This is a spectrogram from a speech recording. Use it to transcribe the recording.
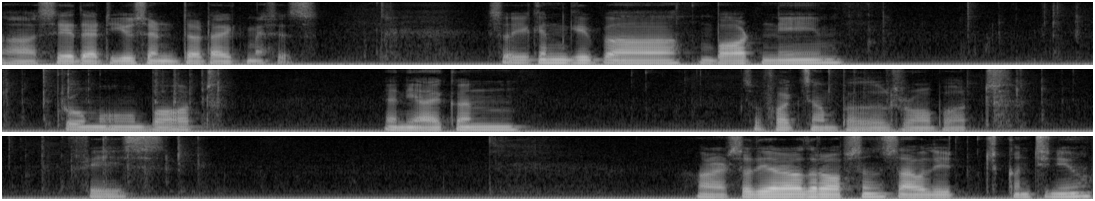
uh, say that you send the direct message. So you can give a bot name promo bot any icon. So for example robot face. Alright so there are other options. I will hit continue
